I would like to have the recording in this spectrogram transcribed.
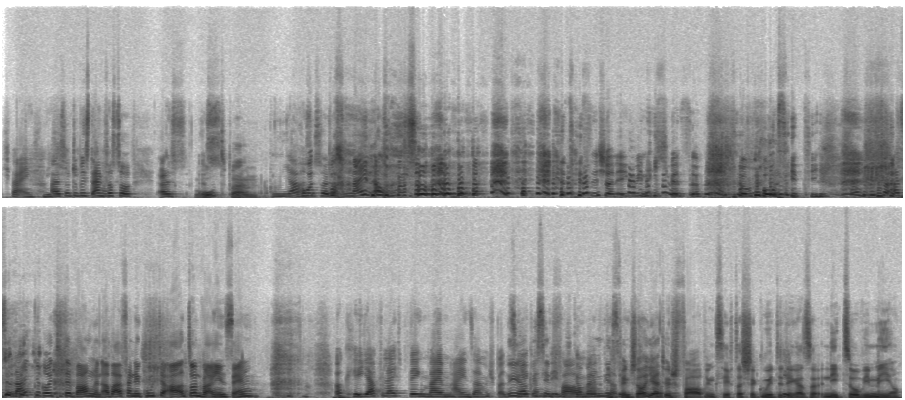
Ich war eigentlich nicht. Also du bist einfach so als rotbraun. Ja, also soll, nein, aber so. das ist schon irgendwie nicht mehr so, so positiv. Also leicht gerötete Wangen, aber auf eine gute Art und Weise. Okay, ja, vielleicht wegen meinem einsamen Spaziergang. Ja, ein bisschen Farbe Ich, ich finde schon, ja, du hast Farbe im Gesicht. Das ist ein gutes okay. Ding. Also nicht so wie mir.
